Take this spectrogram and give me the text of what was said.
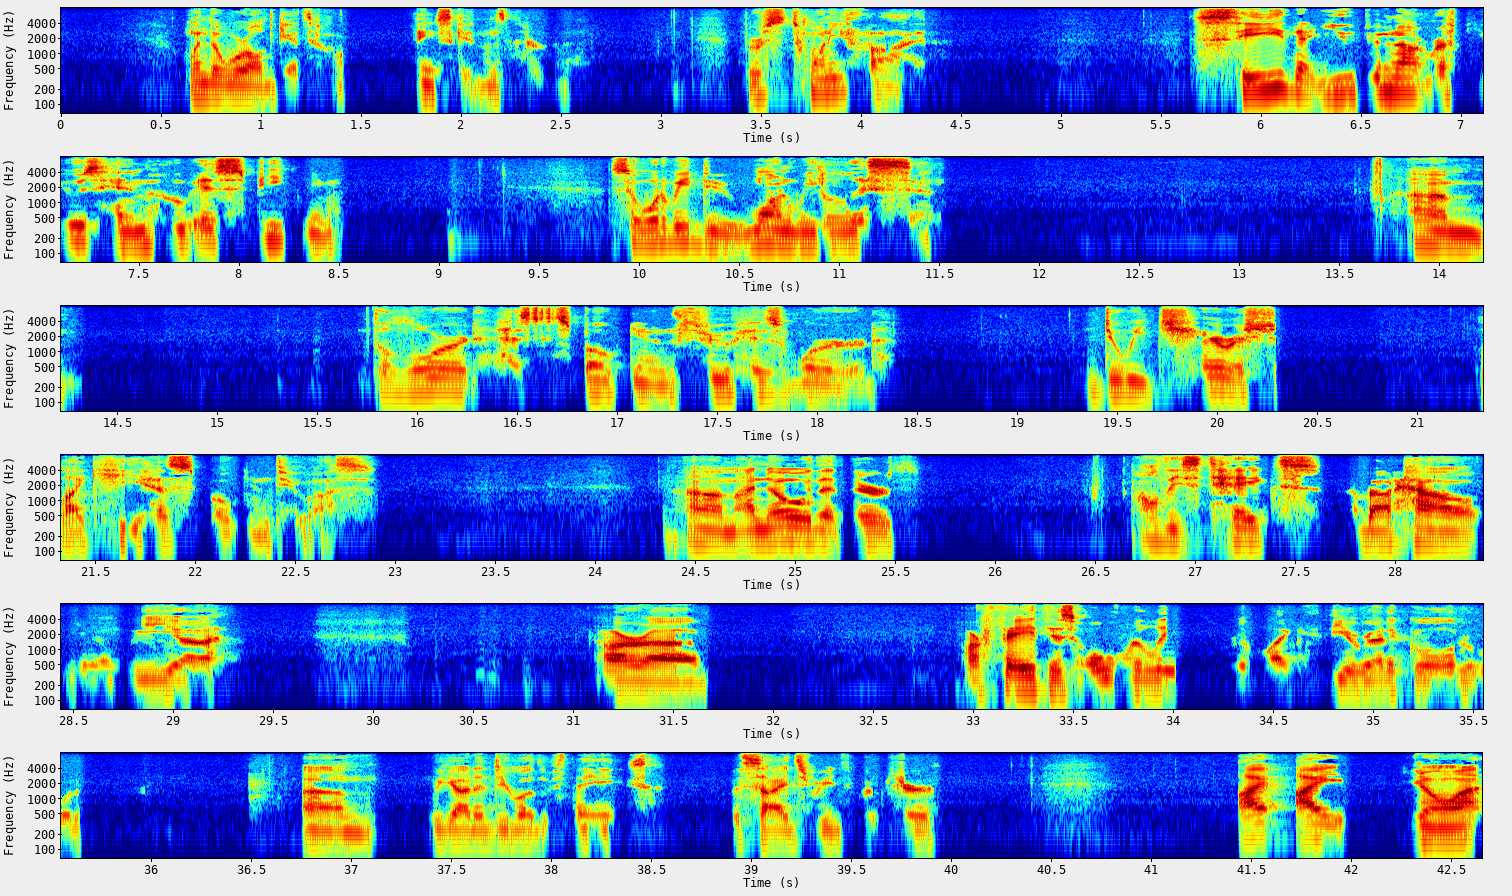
when the world gets hard, things get uncertain. Verse 25 See that you do not refuse him who is speaking. So, what do we do? One, we listen. Um, the Lord has spoken through his word. Do we cherish it like he has spoken to us? Um, I know that there's all these takes about how you know we uh, our uh, our faith is overly like theoretical or whatever. Um, we got to do other things besides read scripture. I, I, you know, I,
